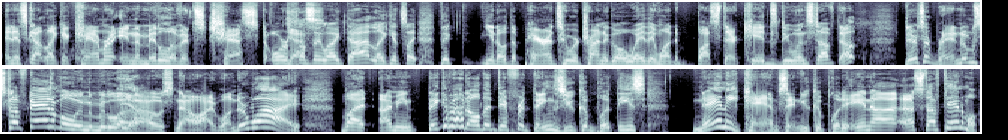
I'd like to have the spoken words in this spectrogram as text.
and it's got like a camera in the middle of its chest or Yes. something like that. Like it's like the you know, the parents who were trying to go away, they wanted to bust their kids doing stuff. Oh, there's a random stuffed animal in the middle of the house now. I wonder why. But I mean, think about all the different things you could put these nanny cams in. You could put it in a, a stuffed animal.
